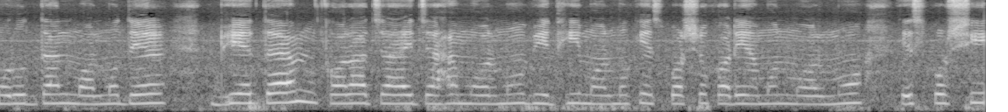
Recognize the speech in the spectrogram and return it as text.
মরুদ্যান মর্মদের ভেদ করা যায়, যাহা মর্মবিধি মর্মকে স্পর্শ করে। এমন মর্ম স্পর্শী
